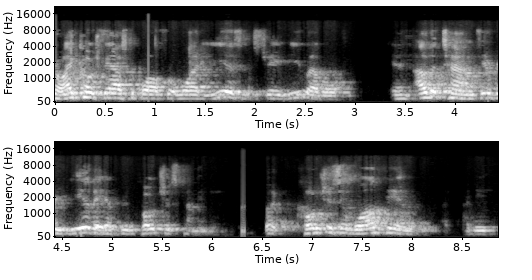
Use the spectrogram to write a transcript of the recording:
You know, I coached basketball for a lot of years at JV level, and other towns, every year they have new coaches coming in. But coaches in Waltham, I mean,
